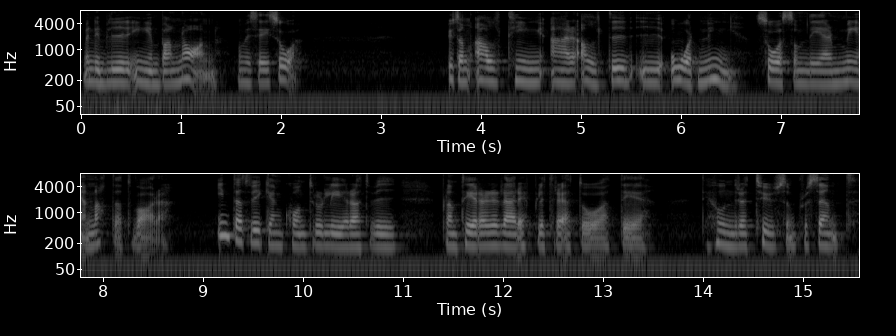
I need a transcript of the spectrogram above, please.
men det blir ingen banan, om vi säger så. Utan allting är alltid i ordning, så som det är menat att vara. Inte att vi kan kontrollera att vi planterar det där äppleträdet och att det till hundratusen procent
